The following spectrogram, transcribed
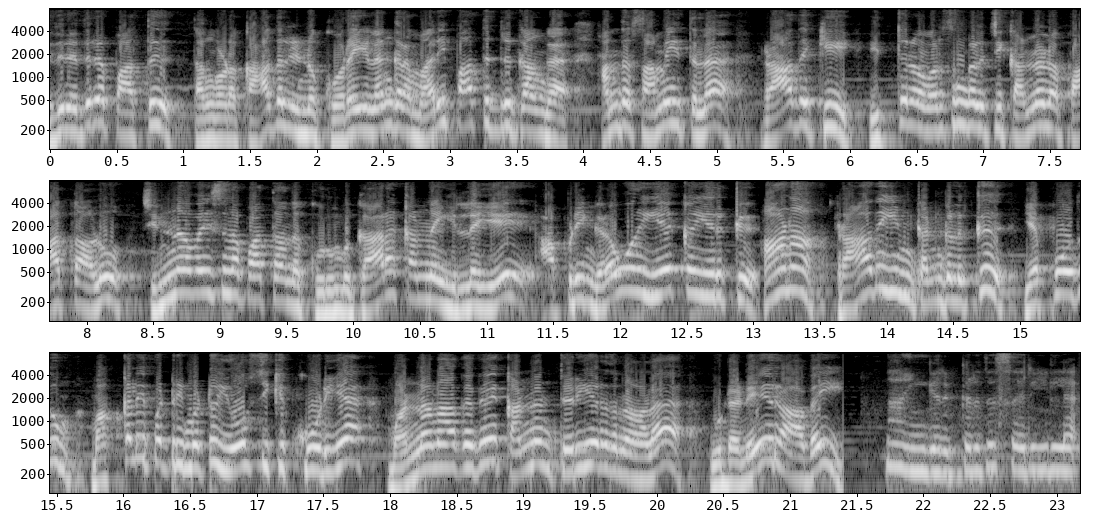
எதிரெதிர பார்த்து தங்களோட காதல் இன்னும் குறையலங்கிற மாதிரி பார்த்துட்டு இருக்காங்க அந்த சமயத்துல ராதைக்கு இத்தனை வருஷம் கழிச்சு கண்ணனை பார்த்தாலும் சின்ன வயசுல பார்த்த அந்த குறும்புக்கார கண்ணை இல்லையே அப்படிங்கிற ஒரு ஏக்கம் இருக்கு. ஆனா ராதையின் கண்களுக்கு எப்போதும் மக்களை பற்றி மட்டும் யோசிக்க கூடிய மன்னனாகவே கண்ணன் தெரியறதுனால உடனே ராதை நான் இங்க இருக்கிறது சரியில்லை.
